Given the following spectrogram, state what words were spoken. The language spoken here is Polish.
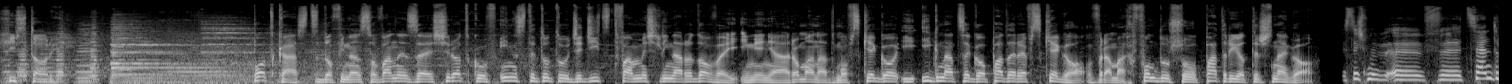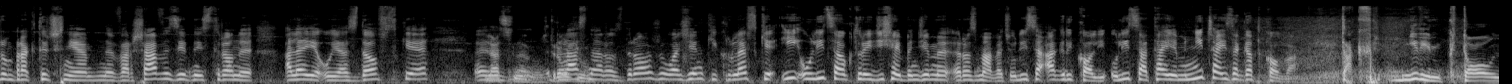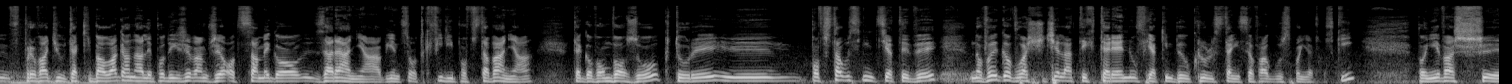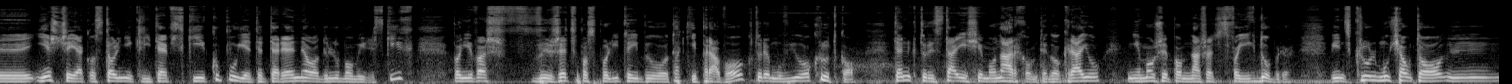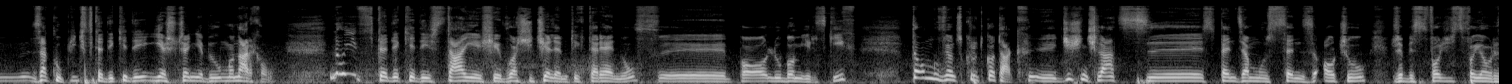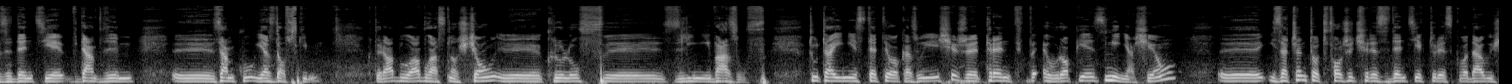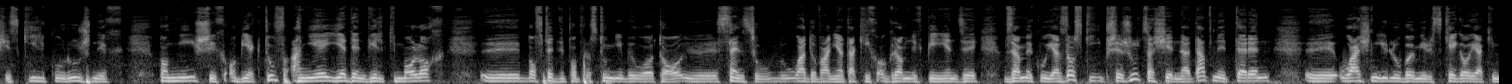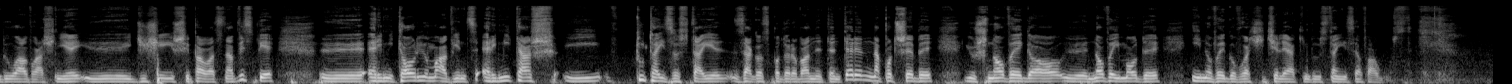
Historii. Podcast dofinansowany ze środków Instytutu Dziedzictwa Myśli Narodowej imienia Romana Dmowskiego i Ignacego Paderewskiego w ramach Funduszu Patriotycznego. Jesteśmy e, w centrum praktycznie Warszawy. Z jednej strony Aleje Ujazdowskie, e, Las na Rozdrożu. Las na Rozdrożu, Łazienki Królewskie i ulica, o której dzisiaj będziemy rozmawiać. Ulica Agricoli, ulica tajemnicza i zagadkowa. Tak, nie wiem kto wprowadził taki bałagan, ale podejrzewam, że od samego zarania, więc od chwili powstawania tego wąwozu, który yy, powstał z inicjatywy nowego właściciela tych terenów, jakim był król Stanisław August Poniatowski, ponieważ yy, jeszcze jako stolnik litewski kupuje te tereny od lubomirskich, ponieważ w Rzeczpospolitej było takie prawo, które mówiło krótko. Ten, który staje się monarchą tego kraju, nie może pomnażać swoich dóbr. Więc król musiał to y, zakupić wtedy, kiedy jeszcze nie był monarchą. No i wtedy, kiedy staje się właścicielem tych terenów y, po lubomirskich, to mówiąc krótko tak, y, 10 lat y, spędza mu sen z oczu, żeby stworzyć swoją rezydencję w dawnym y, zamku jazdowskim która była własnością y, królów y, z linii wazów. Tutaj niestety okazuje się, że trend w Europie zmienia się y, i zaczęto tworzyć rezydencje, które składały się z kilku różnych pomniejszych obiektów, a nie jeden wielki moloch, bo wtedy po prostu nie było to sensu ładowania takich ogromnych pieniędzy w Zamek Ujazdowski i przerzuca się na dawny teren łaźni lubomirskiego, jakim była właśnie dzisiejszy pałac na wyspie, ermitorium, a więc ermitaż i tutaj zostaje zagospodarowany ten teren na potrzeby już nowego, y, nowej mody i nowego właściciela, jakim był Stanisław August.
